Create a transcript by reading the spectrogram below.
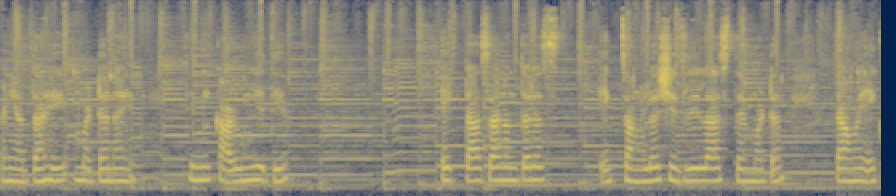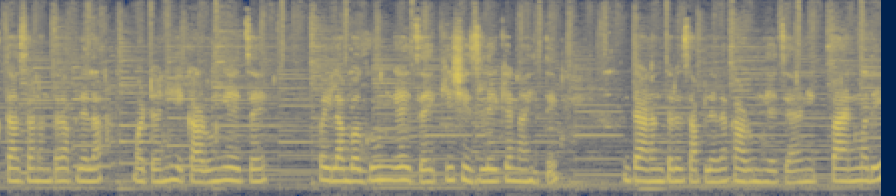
आणि आता हे मटण आहे. ती मी काढून घेते. एक तासानंतरच एक चांगलं शिजलेलं असतं आहे मटण. त्यामुळे एक तासानंतर आपल्याला मटण हे काढून घ्यायचं आहे पहिला बघून घ्यायचं आहे की शिजले की नाही ते. त्यानंतरच आपल्याला काढून घ्यायचं आहे आणि पॅनमध्ये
